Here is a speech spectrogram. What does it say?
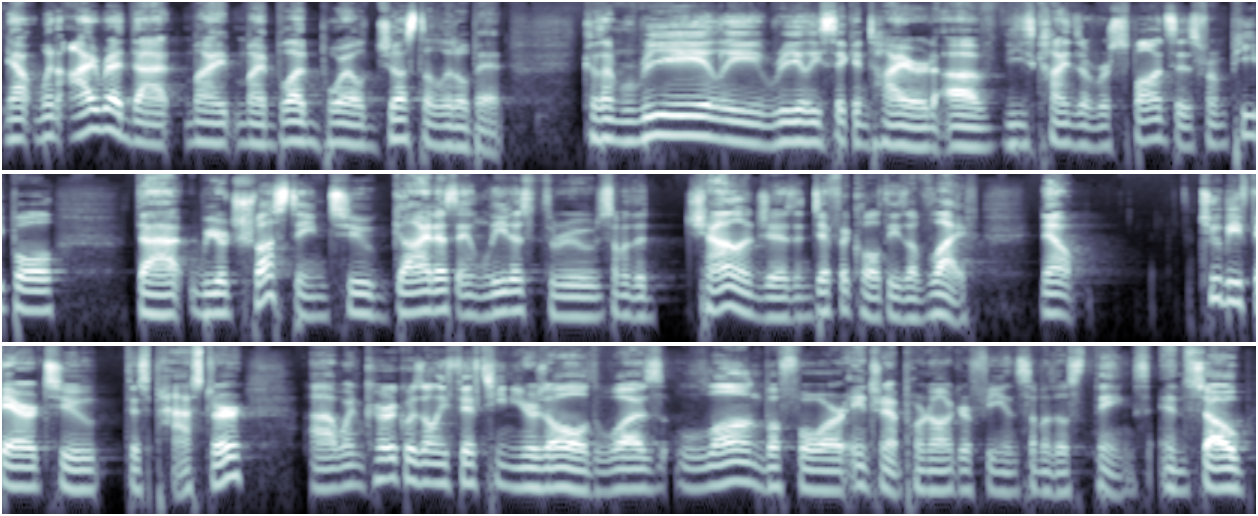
Now, when I read that, my, my blood boiled just a little bit because I'm really, really sick and tired of these kinds of responses from people that we are trusting to guide us and lead us through some of the challenges and difficulties of life. Now, to be fair to this pastor, uh, when Kirk was only 15 years old, was long before internet pornography and some of those things, and so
